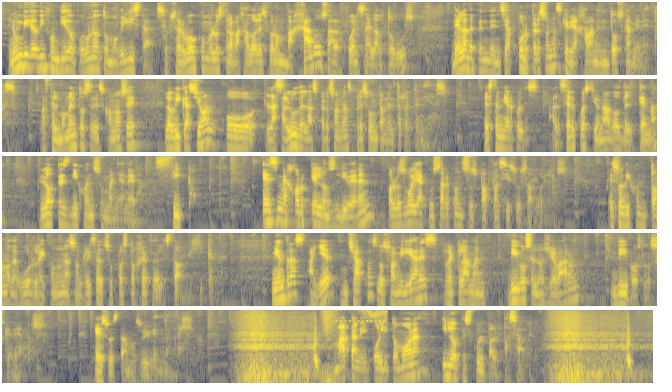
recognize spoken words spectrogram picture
En un video difundido por un automovilista, se observó cómo los trabajadores fueron bajados a la fuerza del autobús de la dependencia por personas que viajaban en dos camionetas. Hasta el momento se desconoce la ubicación o la salud de las personas presuntamente retenidas. Este miércoles, al ser cuestionado del tema, López dijo en su mañanera, cito, es mejor que los liberen o los voy a acusar con sus papás y sus abuelos. Eso dijo en tono de burla y con una sonrisa el supuesto jefe del Estado mexicano. Mientras, ayer, en Chiapas, los familiares reclaman, vivos se los llevaron, vivos los queremos. Eso estamos viviendo en México. Matan a Hipólito Mora y López culpa al pasado.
